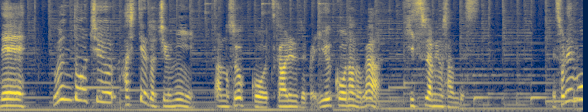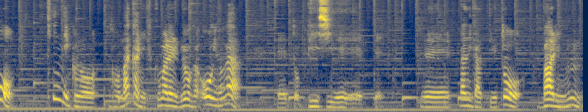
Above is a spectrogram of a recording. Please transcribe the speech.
で運動中走ってる途中にあのすごくこう使われるというか有効なのが必須アミノ酸です。でそれも筋肉のその中に含まれる量が多いのが、えー、と BCAA って。で何かっていうとバリン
